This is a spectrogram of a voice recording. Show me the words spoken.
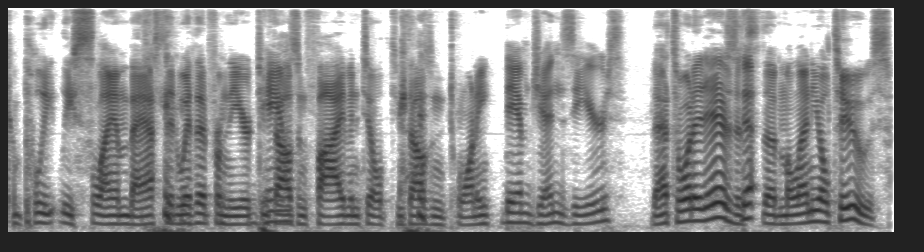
completely slam basted with it from the year 2005 until 2020. Damn Gen Zers. That's what it is. It's the millennial twos.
